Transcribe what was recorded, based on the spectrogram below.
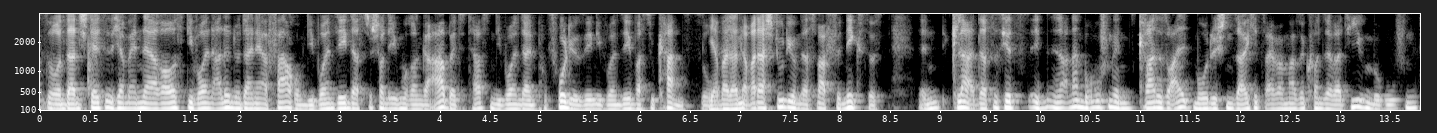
So, und dann stellte sich am Ende heraus, die wollen alle nur deine Erfahrung. Die wollen sehen, dass du schon irgendwo dran gearbeitet hast und die wollen dein Portfolio sehen, die wollen sehen, was du kannst. So. Ja, aber dann- da war das Studium, das war für nichts. Das, in- klar, das ist jetzt in, in anderen Berufen, in gerade so altmodischen, sage ich jetzt einfach mal so konservativen Berufen,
